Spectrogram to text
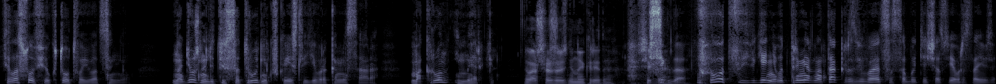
философию кто твою оценил? Надежный ли ты сотрудник в кресле еврокомиссара? Макрон и Меркель. Ваша жизненная кредо. Всегда. Всегда. Вот, Евгений, вот примерно так развиваются события сейчас в Евросоюзе.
